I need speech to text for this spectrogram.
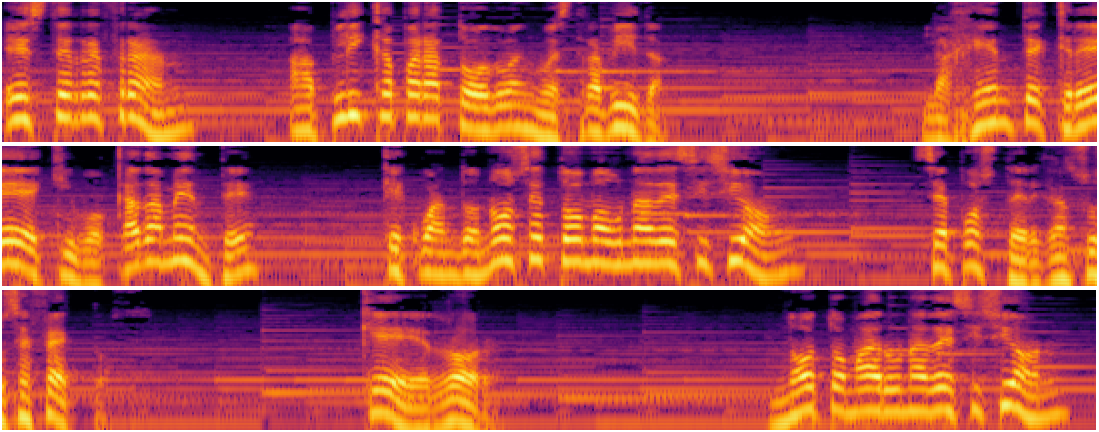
este refrán aplica para todo en nuestra vida. La gente cree equivocadamente que cuando no se toma una decisión, se postergan sus efectos. ¡Qué error! No tomar una decisión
